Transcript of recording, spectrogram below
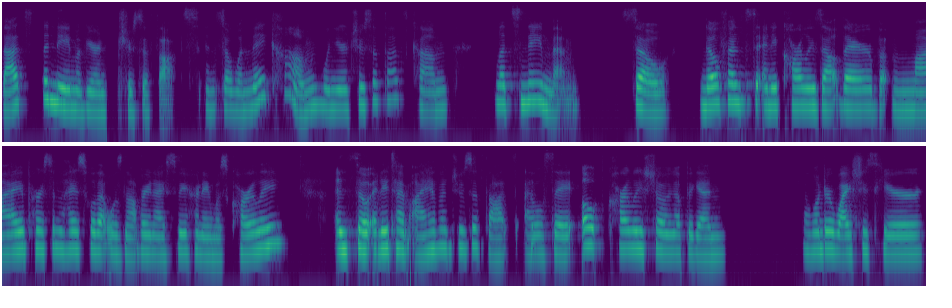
that's the name of your intrusive thoughts. And so when they come, when your intrusive thoughts come, let's name them. So no offense to any Carlys out there, but my person in high school that was not very nice to me, her name was Carly. And so anytime I have intrusive thoughts, I will say, oh, Carly's showing up again. I wonder why she's here.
